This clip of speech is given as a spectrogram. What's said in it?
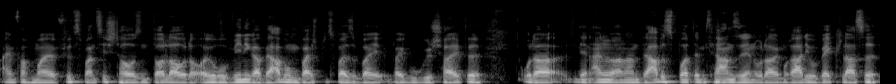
einfach mal für 20.000 Dollar oder Euro weniger Werbung beispielsweise bei, bei Google schalte oder den einen oder anderen Werbespot im Fernsehen oder im Radio weglasse,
